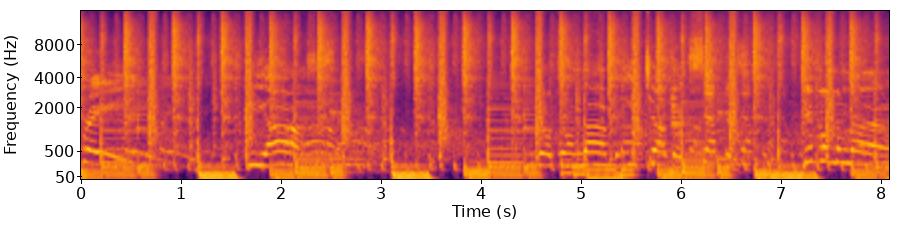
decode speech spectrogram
afraid. We are society. Built on love for each other, acceptance. Give them love,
